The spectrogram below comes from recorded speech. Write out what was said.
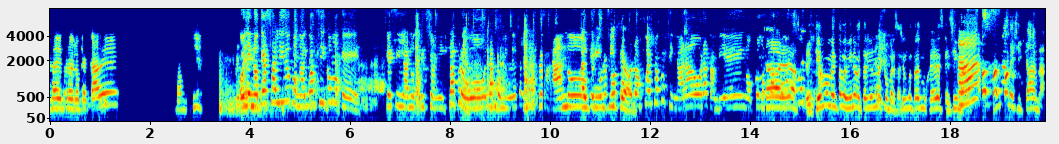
sea, dentro de lo que cabe, vamos bien. Oye, ¿no te has salido con algo así como que, que si la nutricionista probó la comida que le estás preparando? Al que principio. cosa, ¿O lo has puesto a cocinar ahora también? ¿O cómo No, está? no, ¿Cómo no. ¿En qué momento me vine a meter yo en una conversación con tres mujeres encima? Ah, Una mexicana,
